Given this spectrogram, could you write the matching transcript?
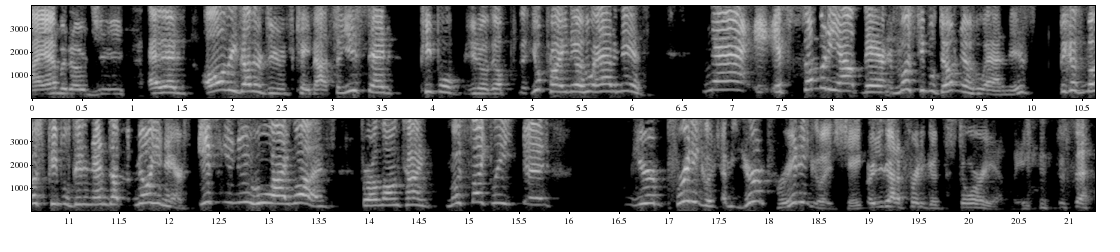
I am an OG. And then all these other dudes came out. So you said people, you know, they'll, you'll probably know who Adam is. Nah, if somebody out there, most people don't know who Adam is because most people didn't end up millionaires. If you knew who I was for a long time, most likely uh, you're pretty good. I mean, you're in pretty good shape, or you got a pretty good story at least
